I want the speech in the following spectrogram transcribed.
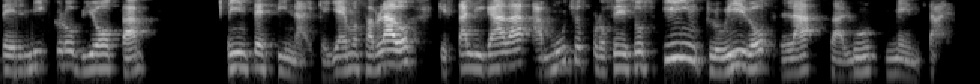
del microbiota intestinal, que ya hemos hablado, que está ligada a muchos procesos, incluidos la salud mental.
